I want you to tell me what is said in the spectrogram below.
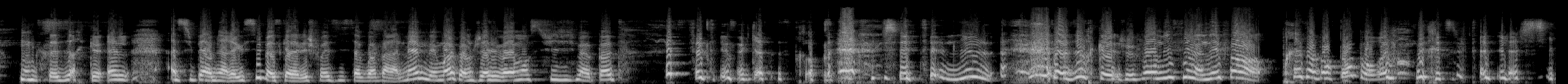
Donc c'est-à-dire qu'elle a super bien réussi parce qu'elle avait choisi sa voie par elle-même, mais moi comme j'avais vraiment suivi ma pote, c'était une catastrophe. J'étais nulle. C'est-à-dire que je fournissais un effort très important pour vraiment des résultats nuls à chier.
